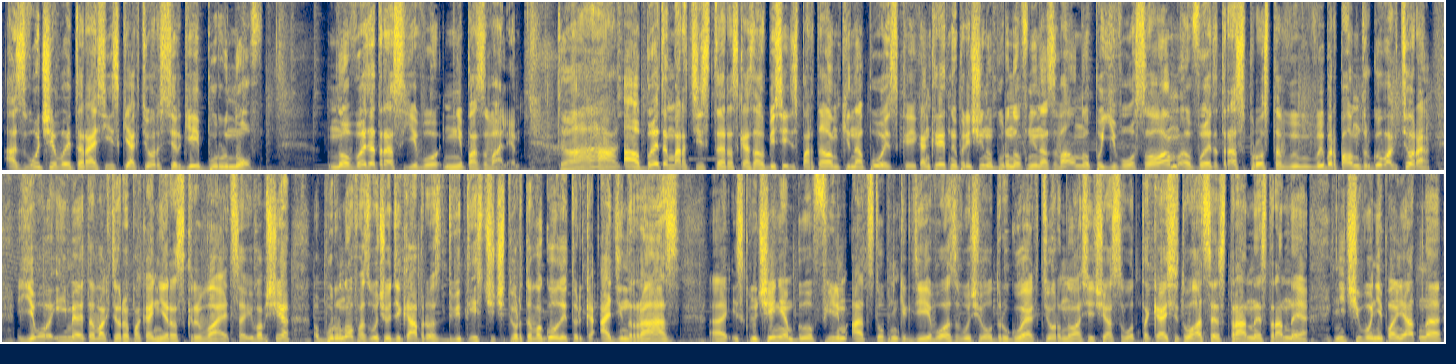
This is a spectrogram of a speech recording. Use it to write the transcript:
озвучивает российский актер Сергей Бурунов. Но в этот раз его не позвали. Так, Об этом артист рассказал в беседе с порталом Кинопоиска. И конкретную причину Бурунов не назвал, но по его словам, в этот раз просто вы- выбор пал на другого актера. Его имя этого актера пока не раскрывается. И вообще, Бурунов озвучил Ди Каприо с 2004 года. И только один раз э, исключением был фильм «Отступники», где его озвучивал другой актер. Ну а сейчас вот такая ситуация. Странная, странная. Ничего не понятно.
